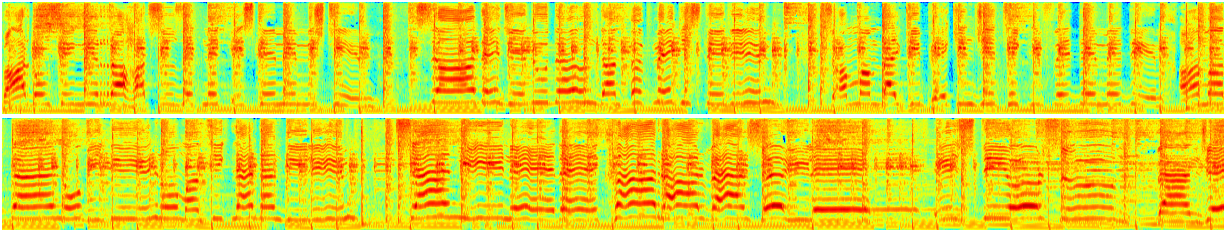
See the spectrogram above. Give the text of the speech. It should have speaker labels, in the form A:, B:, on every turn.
A: Pardon seni rahatsız etmek istememiştim. Sadece dudağından öpmek istedim. Tamam belki pek ince teklif edemedim. Ama ben o bence.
